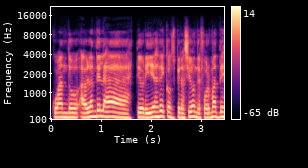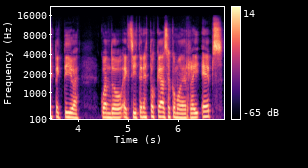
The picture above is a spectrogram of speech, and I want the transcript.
cuando hablan de las teorías de conspiración de forma despectiva, cuando existen estos casos como de Ray Epps,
